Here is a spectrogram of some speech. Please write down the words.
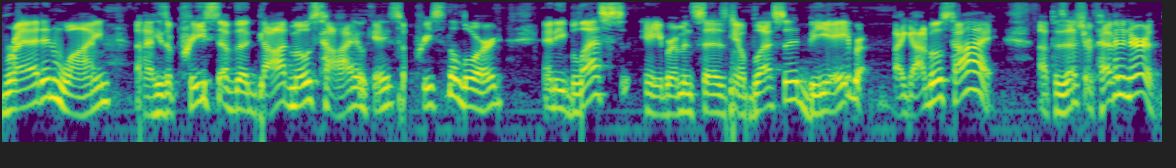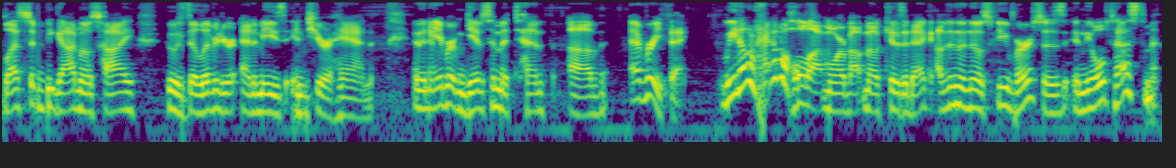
bread and wine. Uh, he's a priest of the God Most High, okay, so priest of the Lord. And he blessed Abram and says, you know, blessed be Abram by God Most High, a possessor of heaven and earth. Blessed be God Most High, who has delivered your enemies into your hand. And then Abram gives him a tenth of everything we don't have a whole lot more about Melchizedek other than those few verses in the Old Testament.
